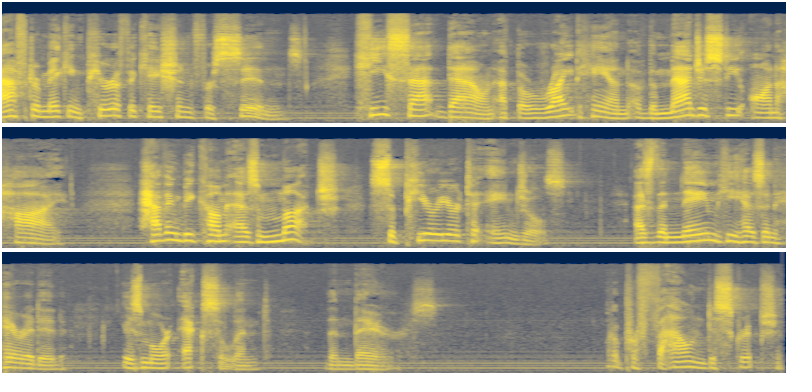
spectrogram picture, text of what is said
After making purification for sins, he sat down at the right hand of the majesty on high, having become as much superior to angels as the name he has inherited is more excellent than theirs. What a profound description.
